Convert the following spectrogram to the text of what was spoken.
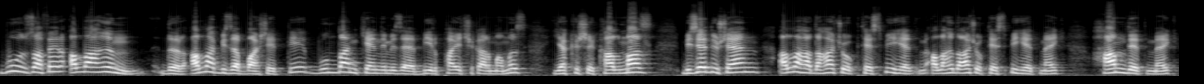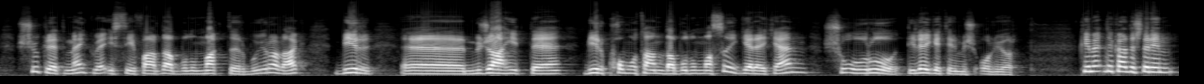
bu zafer Allah'ındır. Allah bize bahşetti. Bundan kendimize bir pay çıkarmamız yakışı kalmaz. Bize düşen Allah'a daha çok tesbih et, Allah'ı daha çok tesbih etmek, hamd etmek, şükretmek ve istiğfarda bulunmaktır buyurarak bir e, mücahitte, bir komutanda bulunması gereken şuuru dile getirmiş oluyor. Kıymetli kardeşlerim,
